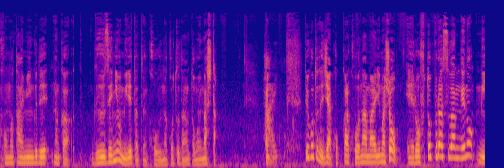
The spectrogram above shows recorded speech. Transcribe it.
このタイミングで、なんか、偶然にも見れたっていうのは幸運なことだなと思いました。はいはい。ということで、じゃあ、ここからコーナー参りましょう。えーロフトプラスワンへの道。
